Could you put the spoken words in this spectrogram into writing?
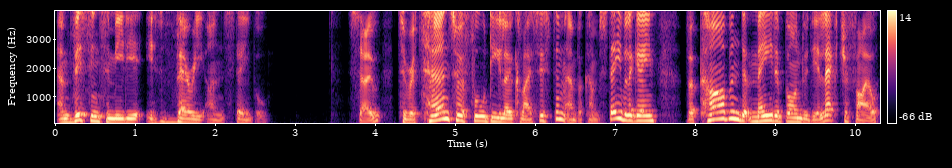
and this intermediate is very unstable. So, to return to a full delocalized system and become stable again, the carbon that made a bond with the electrophile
